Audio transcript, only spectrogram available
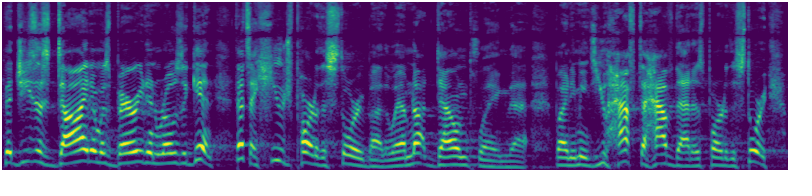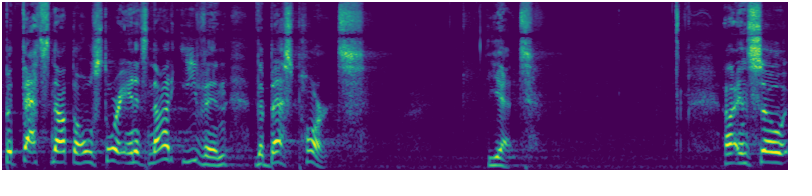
That Jesus died and was buried and rose again. That's a huge part of the story, by the way. I'm not downplaying that by any means. You have to have that as part of the story. But that's not the whole story. And it's not even the best parts yet. Uh, and so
